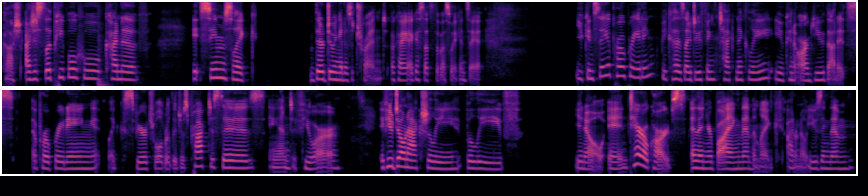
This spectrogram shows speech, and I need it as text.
gosh, I just the people who kind of it seems like they're doing it as a trend. Okay, I guess that's the best way I can say it. You can say appropriating because I do think technically you can argue that it's appropriating like spiritual religious practices and if you are if you don't actually believe you know in tarot cards and then you're buying them and like I don't know using them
